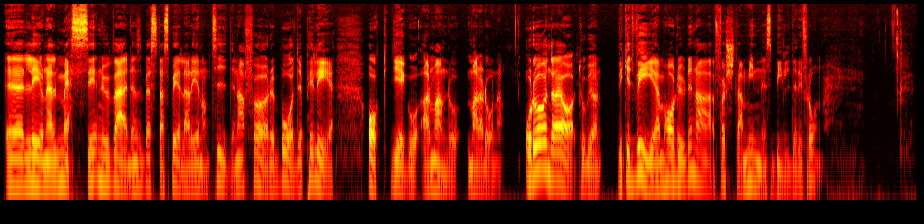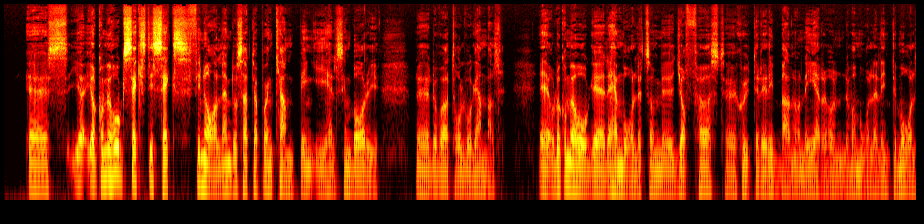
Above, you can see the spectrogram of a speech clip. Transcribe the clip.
eh, Lionel Messi nu världens bästa spelare genom tiderna före både Pelé och Diego Armando Maradona? Och då undrar jag Torbjörn, vilket VM har du dina första minnesbilder ifrån? Eh, jag, jag kommer ihåg 66 finalen, då satt jag på en camping i Helsingborg. Eh, då var jag 12 år gammal. Eh, Och då kommer jag ihåg eh, det här målet som eh, Geoff Hurst eh, skjuter i ribban och ner och det var mål eller inte mål.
